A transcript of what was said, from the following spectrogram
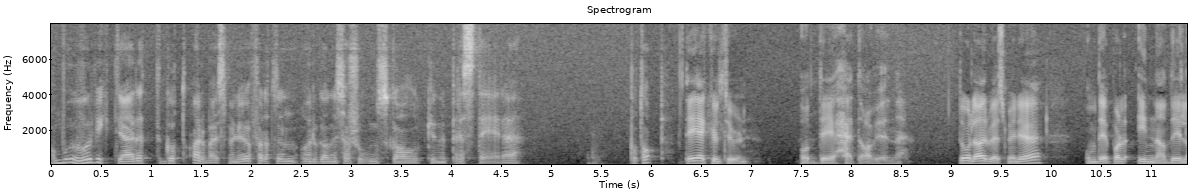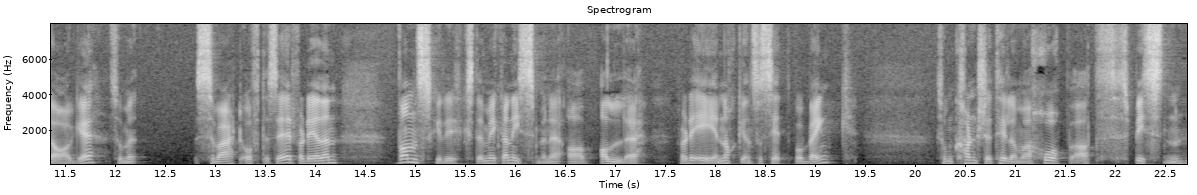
Hvor viktig er et godt arbeidsmiljø for at en organisasjon skal kunne prestere på topp? Det er kulturen, og det er helt avgjørende. Dårlig arbeidsmiljø, om det er innad i laget, som en svært ofte ser, for det er den vanskeligste mekanismene av alle. For det er noen som sitter på benk, som kanskje til og med håper at spissen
